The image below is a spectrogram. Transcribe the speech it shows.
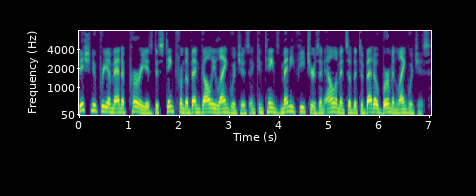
Bishnupriya Manipuri is distinct from the Bengali languages and contains many features and elements of the Tibeto-Burman languages.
